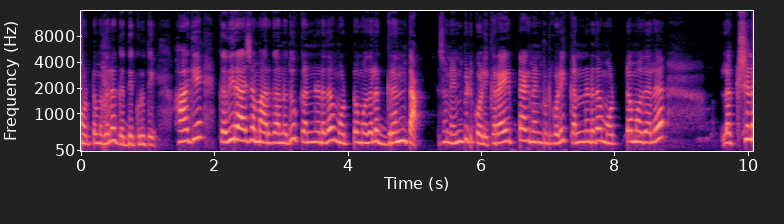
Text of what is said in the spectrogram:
ಮೊಟ್ಟ ಮೊದಲ ಗದ್ಯ ಕೃತಿ ಹಾಗೆ ಕವಿರಾಜ ಮಾರ್ಗ ಅನ್ನೋದು ಕನ್ನಡದ ಮೊಟ್ಟ ಮೊದಲ ಗ್ರಂಥ. ಸೊ ನೆನ್ಪಿಟ್ಕೊಳ್ಳಿ ಕರೆಕ್ಟಾಗಿ ನೆನ್ಪಿಟ್ಕೊಳ್ಳಿ. ಕನ್ನಡದ ಮೊಟ್ಟ ಮೊದಲ ಲಕ್ಷಣ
